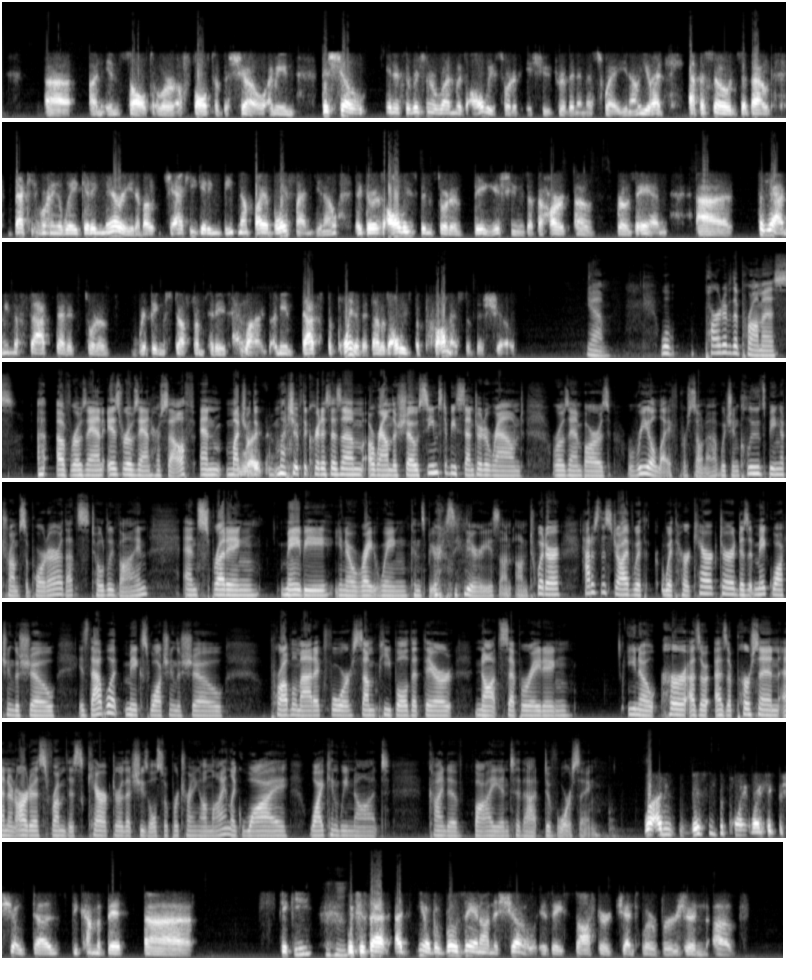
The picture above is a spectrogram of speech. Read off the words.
uh, an insult or a fault of the show. I mean, this show in its original run was always sort of issue driven in this way. You know, you had episodes about Becky running away, getting married, about Jackie getting beaten up by a boyfriend. You know, like there has always been sort of big issues at the heart of Roseanne. Uh, so yeah, I mean the fact that it's sort of ripping stuff from today's headlines. I mean that's the point of it. That was always the promise of this show. Yeah. Well, part of the promise of Roseanne is Roseanne herself, and much of the much of the criticism around the show seems to be centered around Roseanne Barr's real life persona, which includes being a Trump supporter. That's totally fine, and spreading maybe you know right wing conspiracy theories on on Twitter. How does this drive with with her character? Does it make watching the show? Is that what makes watching the show problematic for some people that they're not separating you know her as a as a person and an artist from this character that she's also portraying online like why why can we not kind of buy into that divorcing Well, I mean, this is the point where I think the show does become a bit uh, sticky, which is that uh, you know the Roseanne on the show is a softer, gentler version of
